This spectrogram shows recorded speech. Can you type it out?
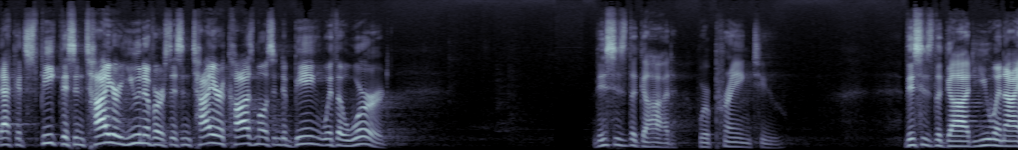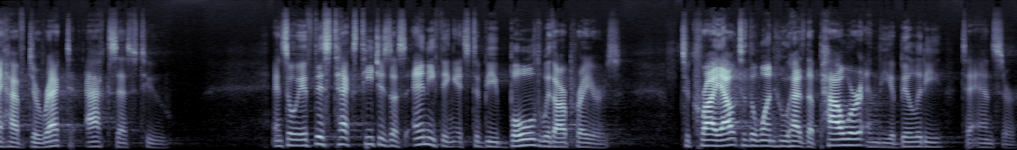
that could speak this entire universe, this entire cosmos into being with a word. This is the God we're praying to. This is the God you and I have direct access to. And so, if this text teaches us anything, it's to be bold with our prayers, to cry out to the one who has the power and the ability to answer.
